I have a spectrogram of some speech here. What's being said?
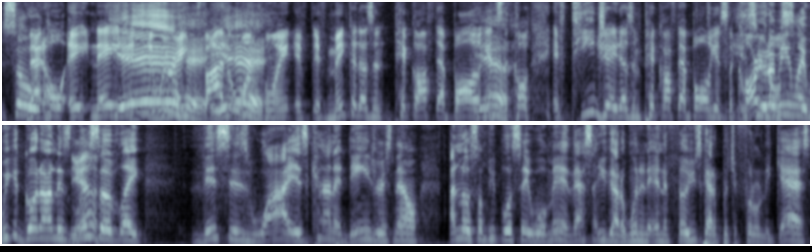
So that whole eight and eight, and, and we were eight and Yeah, five at one point. If if Minkah doesn't pick off that ball against the Colts, if TJ doesn't pick off that ball against the Cardinals, You See what I mean? Like we could go down this Yeah. list of like this is why it's kind of dangerous. Now I know some people will say, "Well, man, that's how you got to win in the NFL. You just got to put your foot on the gas."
